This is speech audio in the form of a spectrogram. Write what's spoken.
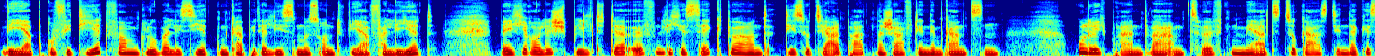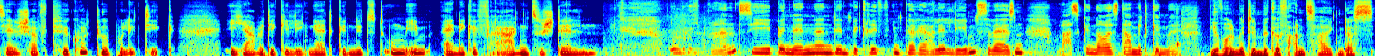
Wer profitiert vom globalisierten Kapitalismus und wer verliert? Welche Rolle spielt der öffentliche Sektor und die Sozialpartnerschaft in dem Ganzen? Ulrich Brandt war am 12. März zu Gast in der Gesellschaft für Kulturpolitik. Ich habe die Gelegenheit genützt, um ihm einige Fragen zu stellen. Ulrich Brandt, Sie benennen den Begriff imperiale Lebensweisen. Was genau ist damit gemeint? Wir wollen mit dem Begriff anzeigen, dass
